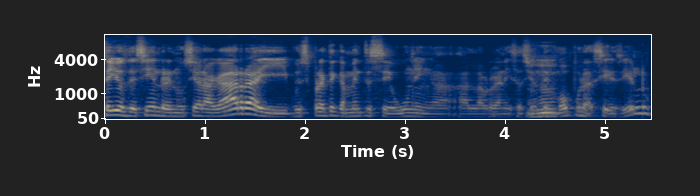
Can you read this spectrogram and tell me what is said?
ellos deciden renunciar a Garra y pues prácticamente se unen a, a la organización de. Mo, por así decirlo.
